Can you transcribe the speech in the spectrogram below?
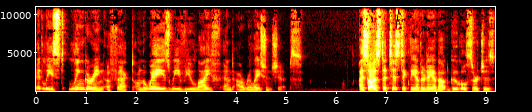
at least lingering effect on the ways we view life and our relationships? I saw a statistic the other day about Google searches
